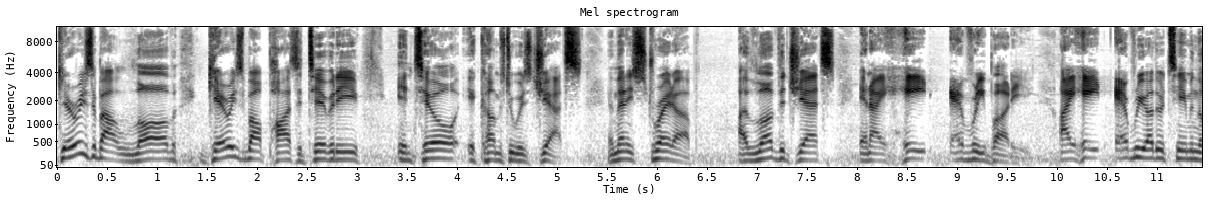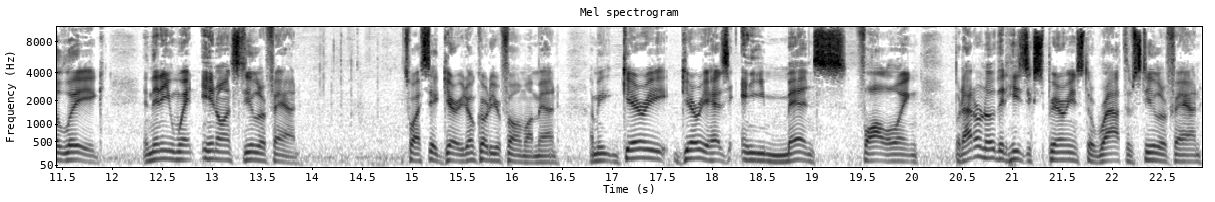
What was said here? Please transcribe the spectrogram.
Gary's about love. Gary's about positivity until it comes to his Jets. And then he's straight up. I love the Jets and I hate everybody. I hate every other team in the league. And then he went in on Steeler fan. That's why I say, Gary, don't go to your phone, my man. I mean, Gary Gary has an immense following, but I don't know that he's experienced the wrath of Steeler fan.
